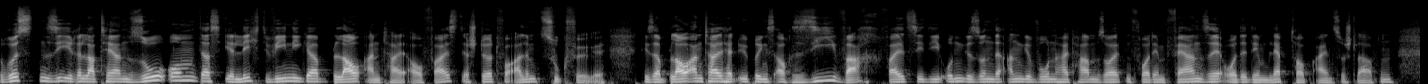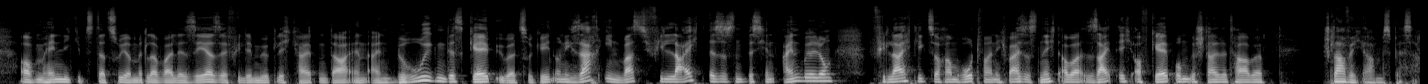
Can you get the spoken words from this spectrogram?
rüsten sie ihre Laternen so um, dass ihr Licht weniger Blauanteil aufweist. Der stört vor allem Zugvögel. Dieser Blauanteil hält übrigens auch Sie wach, falls Sie die ungesunde Angewohnheit haben sollten, vor dem Fernseher oder dem Laptop einzuschlafen. Auf dem Handy gibt es dazu ja mittlerweile sehr, sehr viele Möglichkeiten, da in ein beruhigendes Gelb überzugehen. Und ich sage Ihnen was, vielleicht ist es ein bisschen Einbildung, vielleicht liegt es auch am Rotwein, ich weiß es nicht, aber seit ich auf Gelb umgestaltet habe, schlafe ich abends besser.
